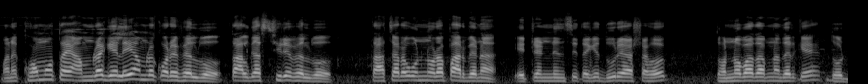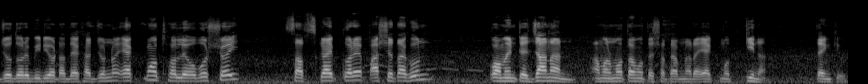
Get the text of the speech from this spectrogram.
মানে ক্ষমতায় আমরা গেলেই আমরা করে ফেলব তাল গাছ ছিঁড়ে ফেলব। তাছাড়া অন্যরা পারবে না। এই টেন্ডেন্সি থেকে দূরে আসা হোক। ধন্যবাদ আপনাদেরকে ধৈর্য ধরে ভিডিওটা দেখার জন্য। একমত হলে অবশ্যই সাবস্ক্রাইব করে পাশে থাকুন, কমেন্টে জানান আমার মতামতের সাথে আপনারা একমত কিনা। Thank you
